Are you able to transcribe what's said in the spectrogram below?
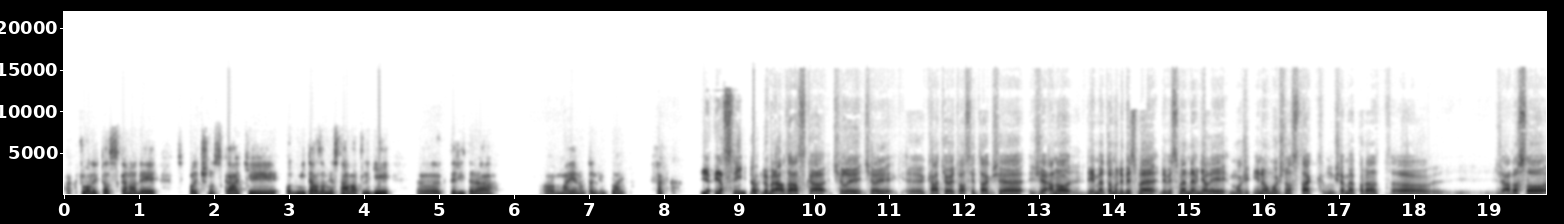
aktualita z Kanady, společnost Káti odmítá zaměstnávat lidi, uh, kteří teda uh, mají jenom ten implied. Tak Jasný, do, dobrá otázka. Čili, čili Káťo, je to asi tak, že, že ano, dejme tomu, kdyby jsme, kdyby jsme neměli mož, jinou možnost, tak můžeme podat uh, žádost o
